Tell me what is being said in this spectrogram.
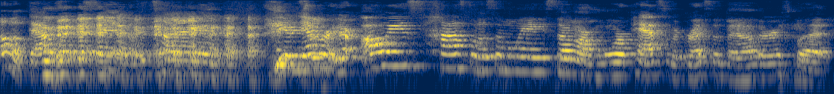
Oh, thousand percent of the time. They're never, they're always hostile in some way. Some are more passive aggressive than others, mm-hmm. but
